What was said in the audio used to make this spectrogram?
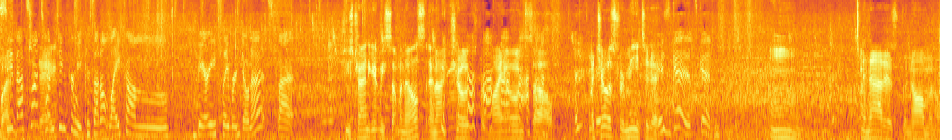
but See, that's not tempting for me because I don't like um berry flavored donuts, but she's trying to get me something else, and I chose for my own self. I chose for me today, it's good. It's good. Mmm. and that is phenomenal.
